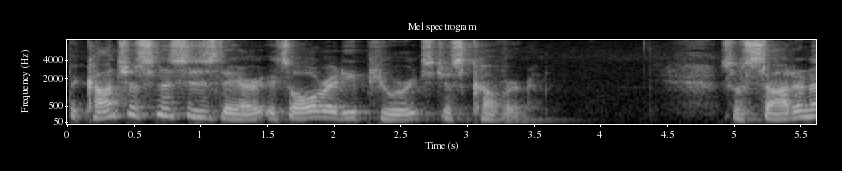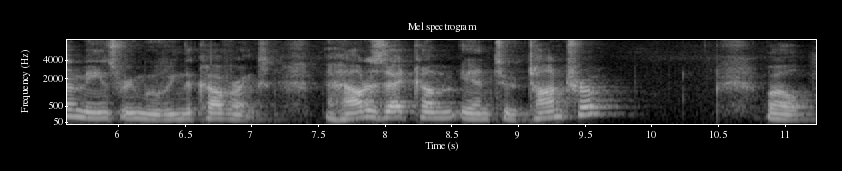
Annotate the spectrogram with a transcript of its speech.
the consciousness is there. It's already pure. It's just covered. So sadhana means removing the coverings. Now, how does that come into Tantra? Well,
